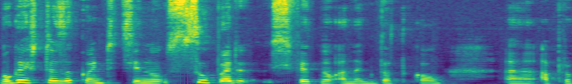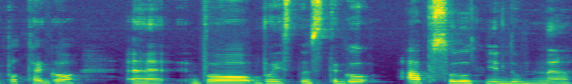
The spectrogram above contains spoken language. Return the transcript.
Mogę jeszcze zakończyć jedną super świetną anegdotką e, a propos tego, bo, bo jestem z tego absolutnie dumna.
